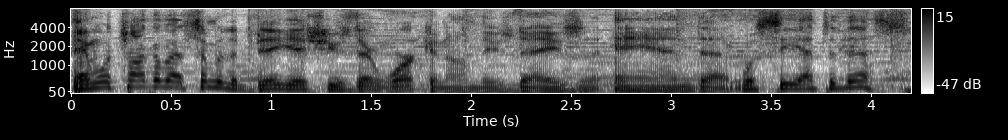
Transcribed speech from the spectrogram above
and we'll talk about some of the big issues they're working on these days. And uh, we'll see you after this.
